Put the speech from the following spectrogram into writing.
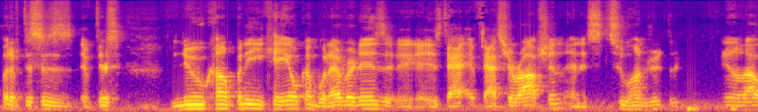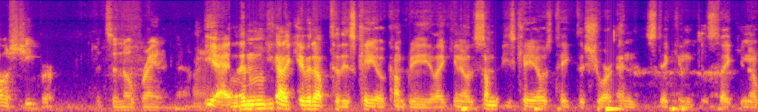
But if this is if this new company, KO company, whatever it is, is that if that's your option and it's two hundred, you know, dollars cheaper, it's a no brainer. Yeah, and you got to give it up to this KO company. Like you know, some of these KOs take the short end of the stick and just like you know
